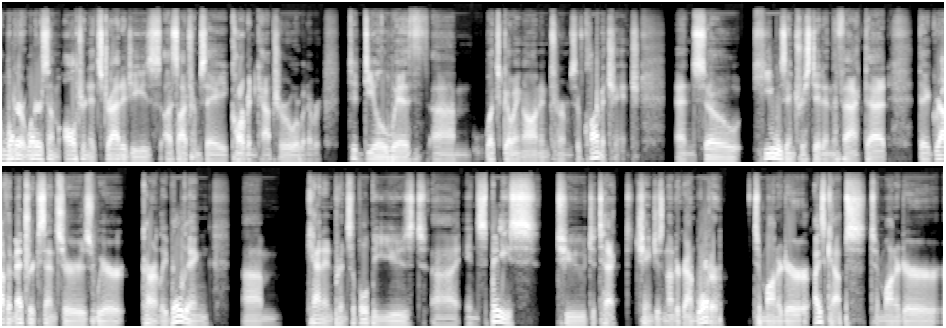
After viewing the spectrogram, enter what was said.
what are what are some alternate strategies aside from say carbon capture or whatever to deal with um, what's going on in terms of climate change. And so he was interested in the fact that the gravimetric sensors we're currently building um, can, in principle, be used uh, in space to detect changes in underground water, to monitor ice caps, to monitor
